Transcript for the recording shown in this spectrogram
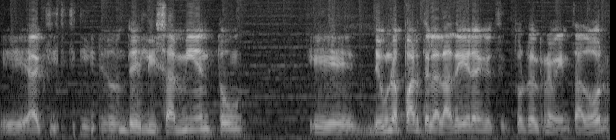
eh, ha existido un deslizamiento eh, de una parte de la ladera en el sector del reventador.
